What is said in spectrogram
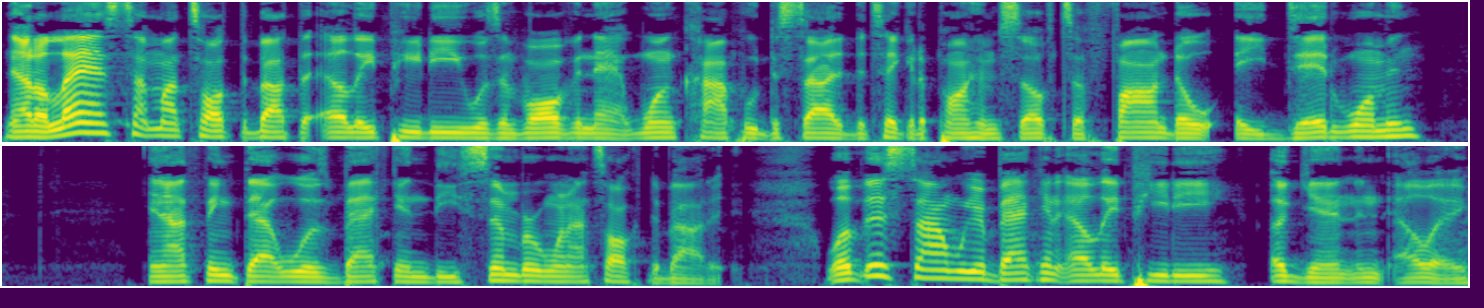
Now, the last time I talked about the LAPD was involving that one cop who decided to take it upon himself to fondle a dead woman. And I think that was back in December when I talked about it. Well, this time we are back in LAPD again in LA.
